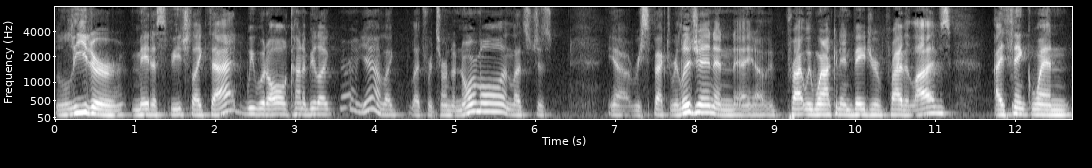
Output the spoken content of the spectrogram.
leader made a speech like that, we would all kind of be like, "Oh, yeah, like let's return to normal and let's just, you know, respect religion and uh, you know, pri- we we're not going to invade your private lives. I think when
